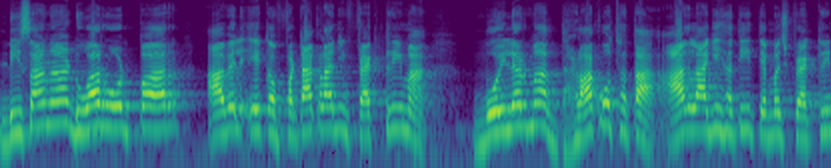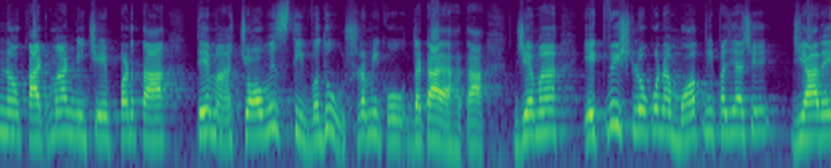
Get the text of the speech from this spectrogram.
ડીસાના ડુઆ રોડ પર આવેલ એક ફટાકડાની ફેક્ટરીમાં બોઇલરમાં ધડાકો થતાં આગ લાગી હતી તેમજ ફેક્ટરીનો કાટમાળ નીચે પડતા તેમાં ચોવીસથી વધુ શ્રમિકો દટાયા હતા. જેમાં એકવીસ લોકોના મોત નીપજ્યા છે, જ્યારે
